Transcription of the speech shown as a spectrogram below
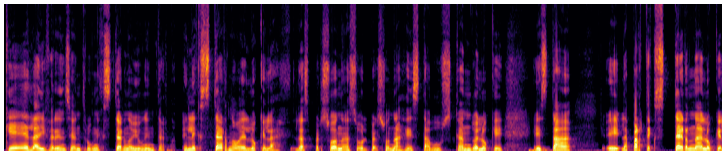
¿qué es la diferencia entre un externo y un interno? El externo es lo que las personas o el personaje está buscando, es lo que está, eh, la parte externa, lo que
